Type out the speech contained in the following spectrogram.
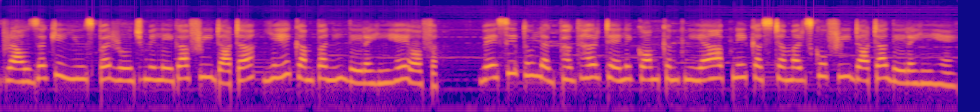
ब्राउज़र के यूज़ पर रोज मिलेगा फ्री डाटा, यह कंपनी दे रही है ऑफ़र। वैसे तो लगभग हर टेलीकॉम कंपनियाँ अपने कस्टमर्स को फ्री डाटा दे रही हैं।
